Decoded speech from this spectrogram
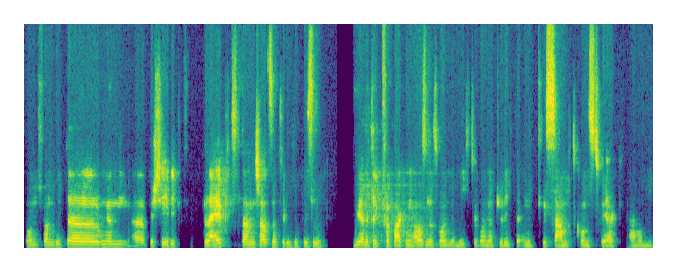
und von Witterungen äh, beschädigt bleibt, dann schaut es natürlich ein bisschen wie eine Trickverpackung aus und das wollen wir nicht. Wir wollen natürlich ein Gesamtkunstwerk ähm,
